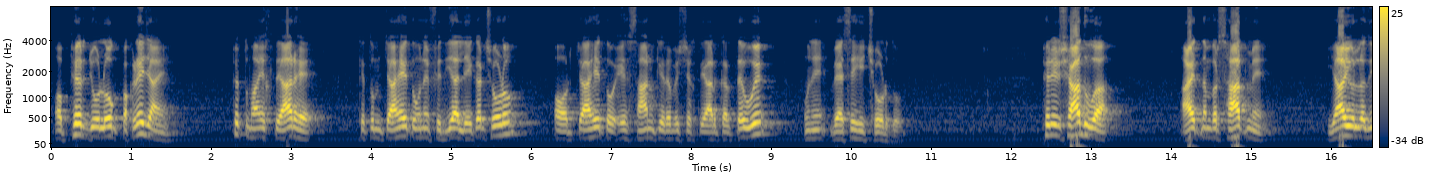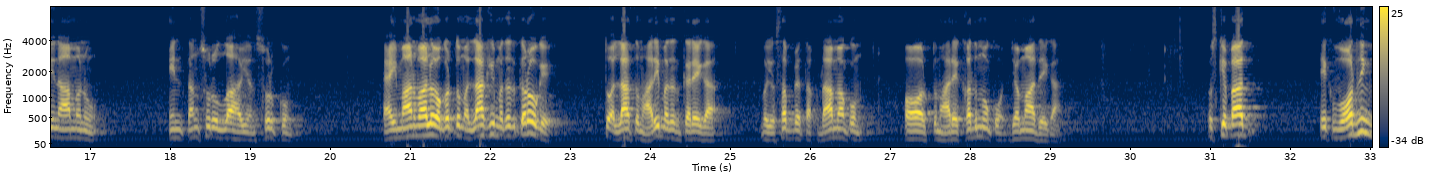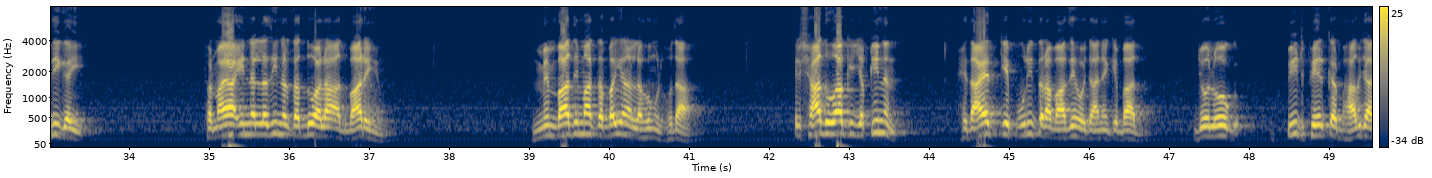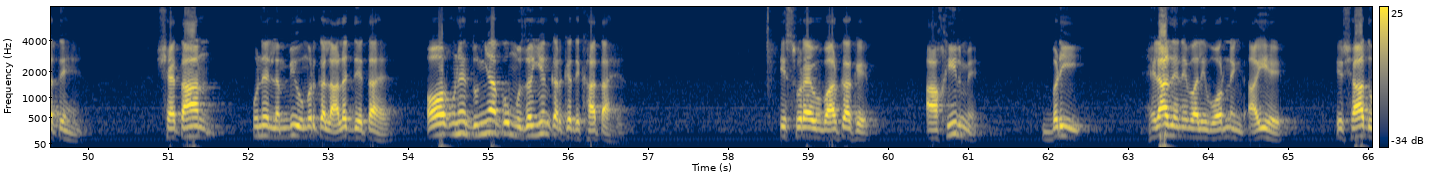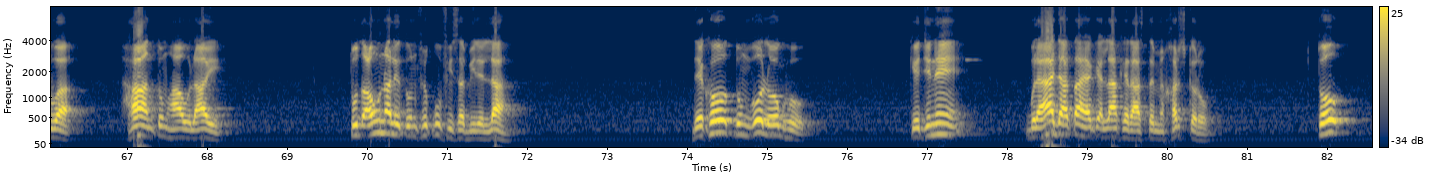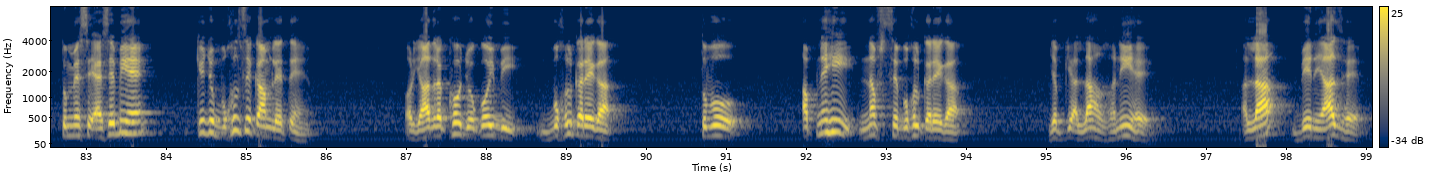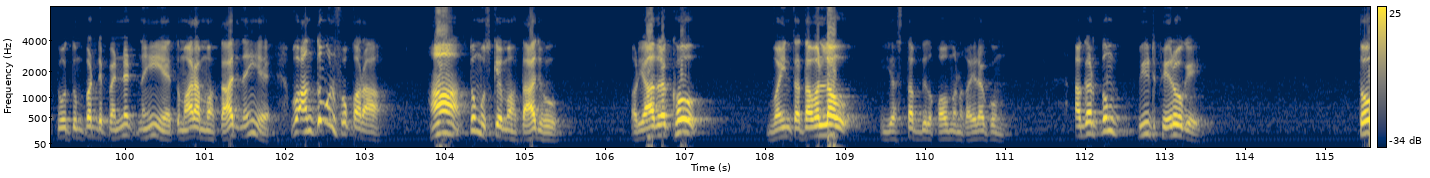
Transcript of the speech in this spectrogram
اور پھر جو لوگ پکڑے جائیں، پھر تمہارا اختیار ہے کہ تم چاہے تو انہیں فدیہ لے کر چھوڑو۔ اور چاہے تو احسان کی روش اختیار کرتے ہوئے انہیں ویسے ہی چھوڑ دو۔ پھر ارشاد ہوا، آیت نمبر سات میں، یا الذین آمنو، ان تنصر اللہ ینصرکم۔ اے ایمان والو، اگر تم اللہ کی مدد کرو گے تو اللہ تمہاری مدد کرے گا۔ وہ سب تقدامہ اور تمہارے قدموں کو جما دے گا۔ اس کے بعد ایک وارننگ دی گئی فرمایا، ان الزین التد علیہ ادبار ممبادمہ طبعین الحم الہدا. ارشاد ہوا کہ یقیناً ہدایت کے پوری طرح واضح ہو جانے کے بعد جو لوگ پیٹ پھیر کر بھاگ جاتے ہیں، شیطان انہیں لمبی عمر کا لالچ دیتا ہے اور انہیں دنیا کو مزین کر کے دکھاتا ہے۔ اس سورہ مبارکہ کے آخر میں بڑی ہلا دینے والی وارننگ آئی ہے۔ ارشاد ہوا ہاں تم ہا الائی تدعون لتنفقوا فی سبیل اللہ۔ دیکھو، تم وہ لوگ ہو کہ جنہیں بلایا جاتا ہے کہ اللہ کے راستے میں خرچ کرو۔ تو تم میں سے ایسے بھی ہیں کہ جو بخل سے کام لیتے ہیں۔ اور یاد رکھو، جو کوئی بھی بخل کرے گا تو وہ اپنے ہی نفس سے بخل کرے گا جبکہ اللہ غنی ہے، اللہ بے نیاز ہے، تو وہ تم پر ڈپینڈنٹ نہیں ہے، تمہارا محتاج نہیں ہے، وہ انتم الفقرا ہاں تم اس کے محتاج ہو۔ اور یاد رکھو وہ ان تطول یستب دل قومن غیرکم اگر تم پیٹ پھیرو گے، تو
